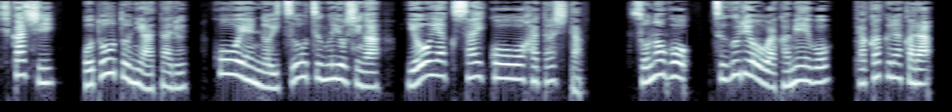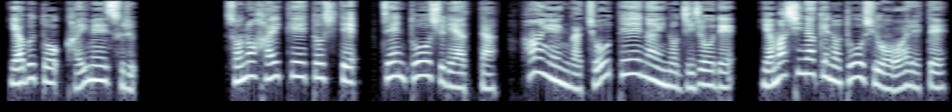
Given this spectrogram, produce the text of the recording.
しかし、弟にあたる、公園の逸を継ぐ吉が、ようやく再興を果たした。その後、継ぐ領は加盟を、高倉から、藪と改名する。その背景として、前当主であった、半円が朝廷内の事情で、山科家の当主を追われて、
